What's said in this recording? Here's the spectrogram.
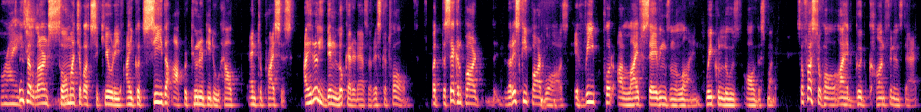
Right. Since I learned so much about security, I could see the opportunity to help enterprises. I really didn't look at it as a risk at all. But the second part, the risky part was if we put our life savings on the line, we could lose all this money. So, first of all, I had good confidence that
